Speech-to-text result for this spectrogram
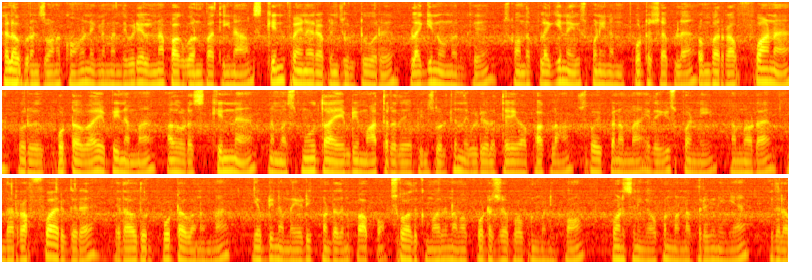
ஹலோ ஃப்ரெண்ட்ஸ் வணக்கம். இன்றைக்கி நம்ம இந்த வீடியோவில் என்ன பார்க்க போகிறோம்னு பார்த்தீங்கன்னா ஸ்கின் ஃபைனர் அப்படின்னு சொல்லிட்டு ஒரு ப்ளகின் ஒன்று இருக்குது ஸோ அந்த பிளகினை யூஸ் பண்ணி நம்ம ஃபோட்டோஷாப்பில் ரொம்ப ரஃப்பான ஒரு ஃபோட்டோவை எப்படி நம்ம அதோட ஸ்கின்னை நம்ம ஸ்மூத்தாக எப்படி மாற்றுறது அப்படின்னு சொல்லிட்டு இந்த வீடியோவில் தெளிவாக பார்க்கலாம். ஸோ இப்போ நம்ம இதை யூஸ் பண்ணி நம்மளோட அந்த ரஃப்பாக இருக்கிற ஏதாவது ஒரு ஃபோட்டோவை நம்ம எப்படி நம்ம எடிட் பண்ணுறதுன்னு பார்ப்போம். ஸோ அதுக்கு முதல்ல நம்ம ஃபோட்டோஷாப் ஓப்பன் பண்ணிப்போம். ஒன்ஸ் நீங்கள் ஓப்பன் பண்ண பிறகு நீங்கள் இதில்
